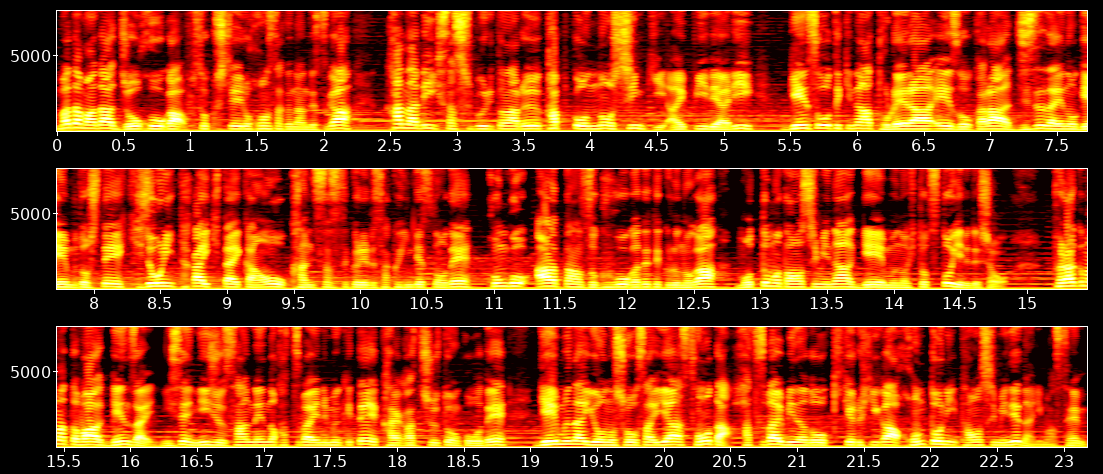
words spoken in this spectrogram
まだまだ情報が不足している本作なんですがかな久しぶりとなるカプコンの新規 IP であり幻想的なトレーラー映像から次世代のゲームとして非常に高い期待感を感じさせてくれる作品ですので今後新たな続報が出てくるのが最も楽しみなゲームの一つと言えるでしょう。プラグマタは現在2023年の発売に向けて開発中とのことでゲーム内容の詳細やその他発売日などを聞ける日が本当に楽しみでなりません。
